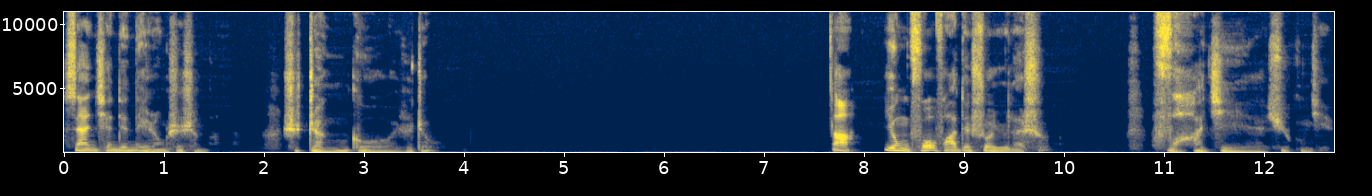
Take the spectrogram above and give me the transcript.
三千的内容是什么？是整个宇宙。啊，用佛法的术语来说，法界虚空界。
